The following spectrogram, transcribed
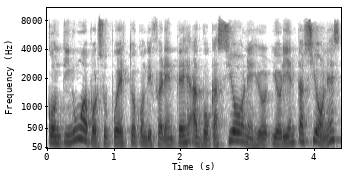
continúa, por supuesto, con diferentes advocaciones y orientaciones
